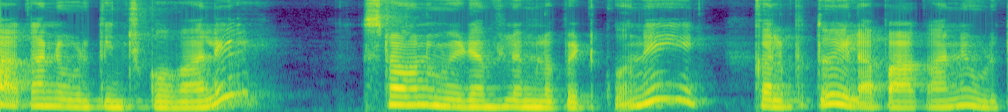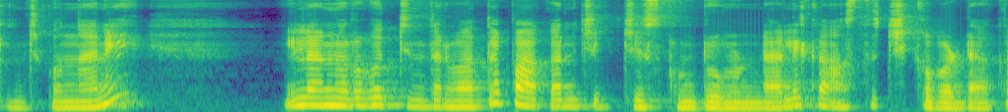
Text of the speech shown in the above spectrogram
పాకాన్ని ఉడికించుకోవాలి. స్టవ్ని మీడియం ఫ్లేమ్లో పెట్టుకొని కలుపుతూ ఇలా పాకాన్ని ఉడికించుకుందని. ఇలా నురగొచ్చిన తర్వాత పాకాన్ని చెక్ చేసుకుంటూ ఉండాలి. కాస్త చిక్కబడ్డాక.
